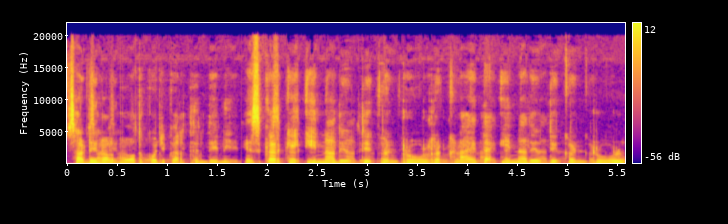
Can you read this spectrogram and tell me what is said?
ਸਾਡੇ ਨਾਲ ਬਹੁਤ ਕੁਝ ਕਰ ਦਿੰਦੇ ਨੇ। ਇਸ ਕਰਕੇ ਇਹਨਾਂ ਦੇ ਉੱਤੇ ਕੰਟਰੋਲ ਰੱਖਣਾ ਹੈ ਤਾਂ ਇਹਨਾਂ ਦੇ ਉੱਤੇ ਕੰਟਰੋਲ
